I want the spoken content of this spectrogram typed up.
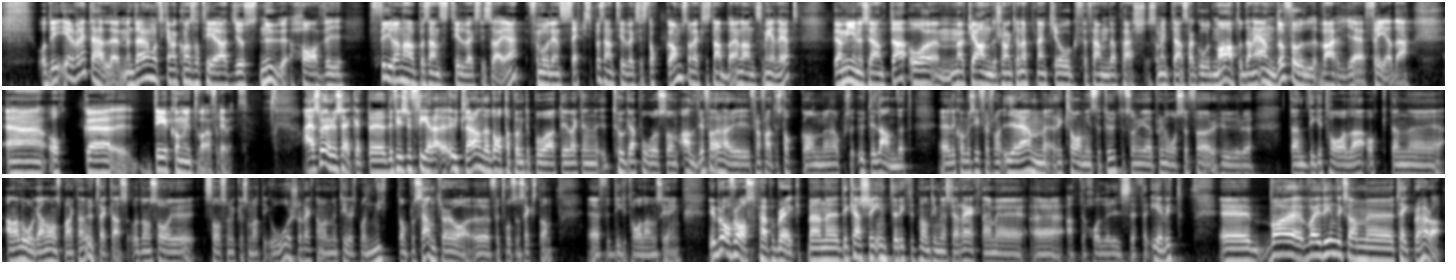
Och det är det väl inte heller, men däremot kan man konstatera att just nu har vi 4,5 procents tillväxt i Sverige, förmodligen 6 procent tillväxt i Stockholm som växer snabbare än landet som helhet. Vi har minusränta och Melker Andersson kan öppna en krog för 500 pers som inte ens har god mat och den är ändå full varje fredag. Eh, och Eh, det kommer ju inte vara för evigt. Nej, så är det ju säkert. Eh, det finns ju flera, ytterligare andra datapunkter på att det verkligen tuggar på som aldrig förr här, i, framförallt i Stockholm, men också ute i landet. Eh, det kommer siffror från IRM, Reklaminstitutet, som gör prognoser för hur den digitala och den eh, analoga annonsmarknaden utvecklas. Och de sa ju sa så mycket som att i år så räknar man med en tillväxt på 19 procent tror jag det var eh, för 2016 eh, för digital annonsering. Det är bra för oss här på Break, men det är kanske inte riktigt någonting man ska räkna med att det håller i sig för evigt. Vad, vad är din liksom, take på det här då?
